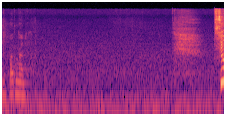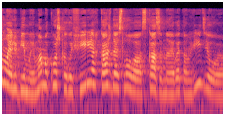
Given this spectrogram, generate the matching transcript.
женщины, погнали. Все, мои любимые, мама-кошка в эфире. Каждое слово, сказанное в этом видео,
